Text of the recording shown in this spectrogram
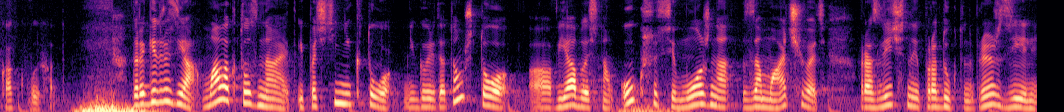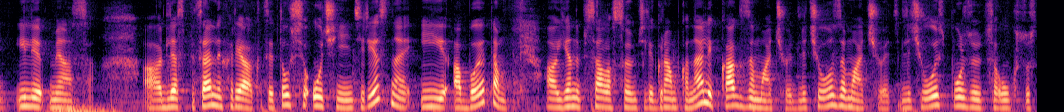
как выход. Дорогие друзья, мало кто знает и почти никто не говорит о том, что а, в яблочном уксусе можно замачивать различные продукты, например, зелень или мясо. А, для специальных реакций. Это все очень интересно, и об этом а, я написала в своем телеграм-канале, как замачивать, для чего замачивать, для чего используется уксус,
